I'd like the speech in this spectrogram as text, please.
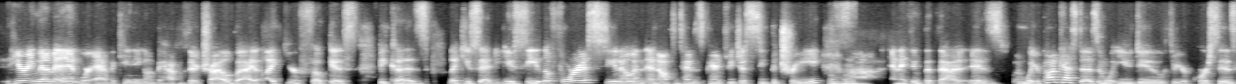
hearing them and we're advocating on behalf of their child. But I like your focus focus because like you said you see the forest you know and, and oftentimes as parents we just see the tree mm-hmm. uh, and I think that that is what your podcast does and what you do through your courses.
